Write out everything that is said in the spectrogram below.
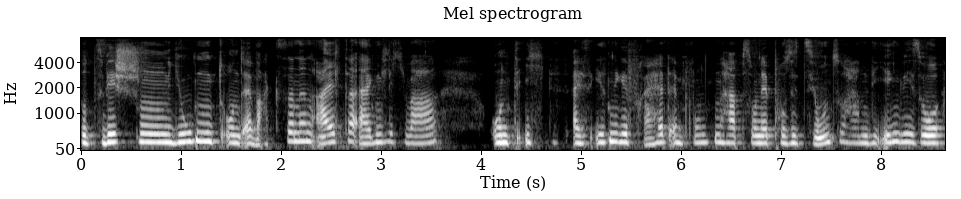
so zwischen Jugend- und Erwachsenenalter eigentlich war und ich das als irrsinnige Freiheit empfunden habe, so eine Position zu haben, die irgendwie so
